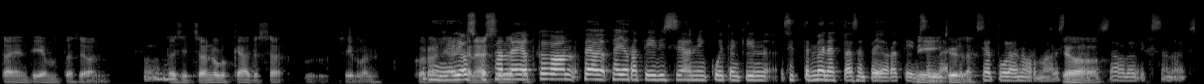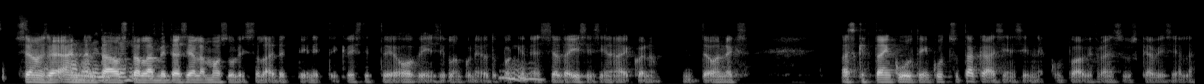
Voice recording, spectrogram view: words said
tai en tiedä, mutta se on, mm. tai sitten se on ollut käytössä silloin niin, joskus ne, tuota... jotka on pejoratiivisia, niin kuitenkin sitten menettää sen pejoratiivisen niin, merkityksen ja tulee normaalista oleviksi sanoiksi. Se on se N taustalla, kehitys. mitä siellä Mosulissa laitettiin niiden kristittyjen oviin silloin, kun ne joutui pakenemaan mm. sieltä ISISin aikoina. Nyt onneksi äskettäin kuultiin kutsu takaisin sinne, kun Paavi Francis kävi siellä,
